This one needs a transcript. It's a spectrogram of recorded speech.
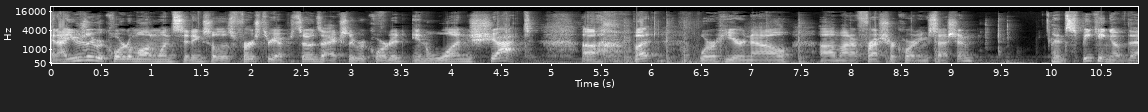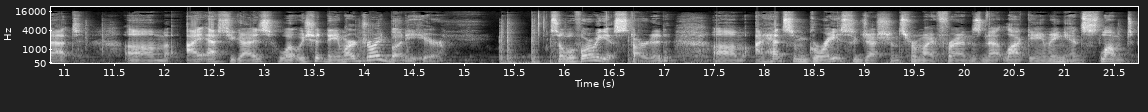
And I usually record them all in one sitting. So those first three episodes I actually recorded in one shot. Uh, but we're here now um, on a fresh recording session. And speaking of that, um, I asked you guys what we should name our droid buddy here. So before we get started, um, I had some great suggestions from my friends Netlock Gaming and Slumped,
